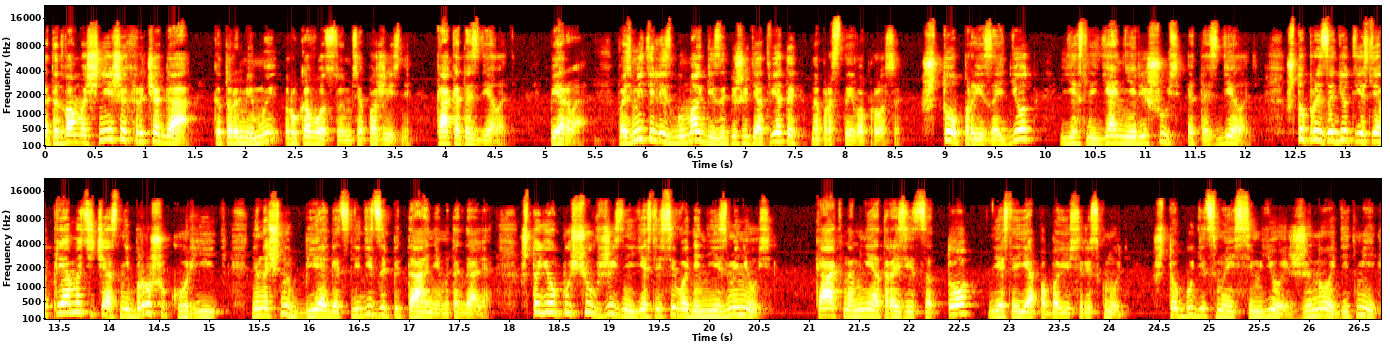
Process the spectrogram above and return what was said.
Это два мощнейших рычага, которыми мы руководствуемся по жизни. Как это сделать? Первое. Возьмите лист бумаги и запишите ответы на простые вопросы. Что произойдет, если я не решусь это сделать? Что произойдет, если я прямо сейчас не брошу курить, не начну бегать, следить за питанием и так далее? Что я упущу в жизни, если сегодня не изменюсь? Как на мне отразится то, если я побоюсь рискнуть? Что будет с моей семьей, женой, детьми,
